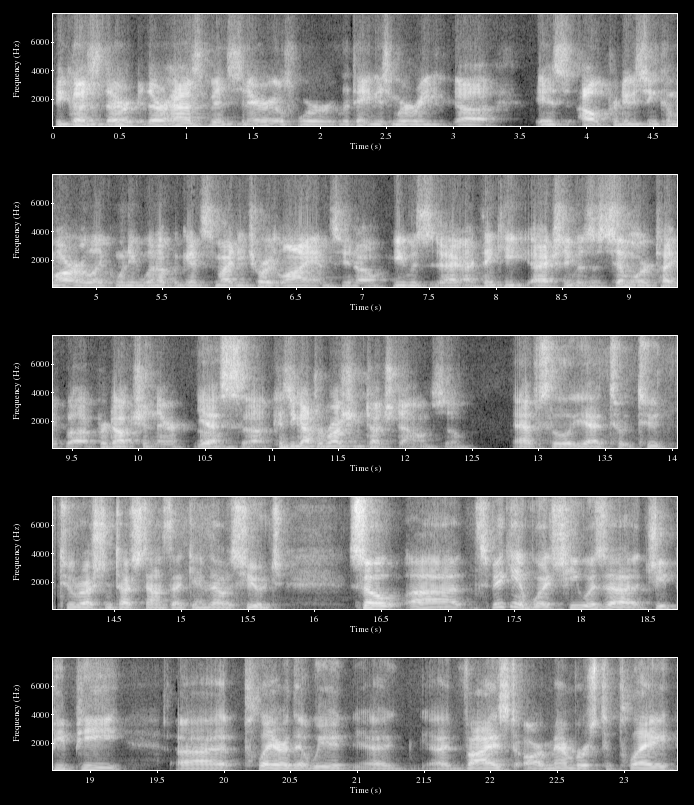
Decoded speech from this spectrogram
because there there has been scenarios where Latavius Murray uh, is out producing Kamara, like when he went up against my Detroit Lions. You know, he was. I think he actually was a similar type uh, production there. Yes, because um, uh, he got the rushing touchdown. So absolutely, yeah, two, two two rushing touchdowns that game. That was huge. So uh, speaking of which, he was a GPP uh, player that we uh, advised our members to play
